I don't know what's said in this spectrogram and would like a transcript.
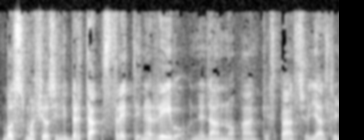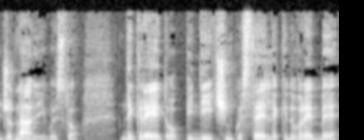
Boss mafiosi libertà strette in arrivo, ne danno anche spazio gli altri giornali, questo decreto PD 5 Stelle che dovrebbe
